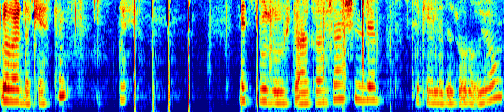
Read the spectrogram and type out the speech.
Buraları da kestim. Ay. Net bozulmuştu arkadaşlar. Şimdi tek elle de zor oluyor.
